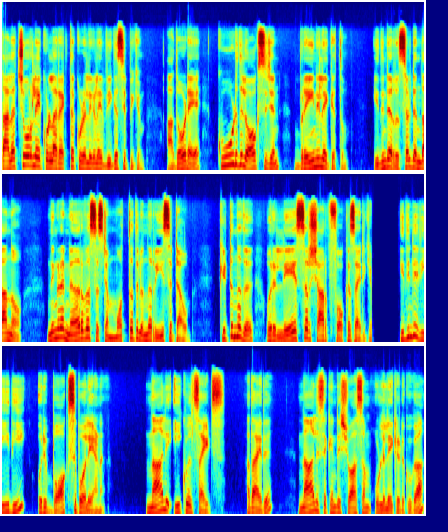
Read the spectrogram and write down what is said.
തലച്ചോറിലേക്കുള്ള രക്തക്കുഴലുകളെ വികസിപ്പിക്കും. അതോടെ കൂടുതൽ ഓക്സിജൻ ബ്രെയിനിലേക്കെത്തും. ഇതിന്റെ റിസൾട്ട് എന്താന്നോ നിങ്ങളുടെ നെർവസ് സിസ്റ്റം മൊത്തത്തിലൊന്ന് റീസെറ്റ് ആവും കിട്ടുന്നത് ഒരു ലേസർ ഷാർപ്പ് ഫോക്കസ് ആയിരിക്കും. ഇതിന്റെ രീതി ഒരു ബോക്സ് പോലെയാണ്. നാല് ഈക്വൽ സൈഡ്സ്. അതായത് നാല് സെക്കൻഡ് ശ്വാസം ഉള്ളിലേക്കെടുക്കുക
